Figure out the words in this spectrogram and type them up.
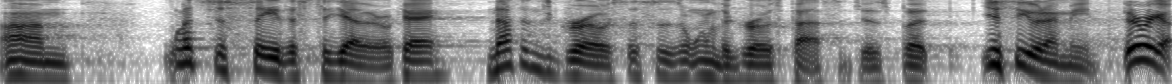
um, let's just say this together, okay? Nothing's gross. This isn't one of the gross passages, but you see what I mean. There we go.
